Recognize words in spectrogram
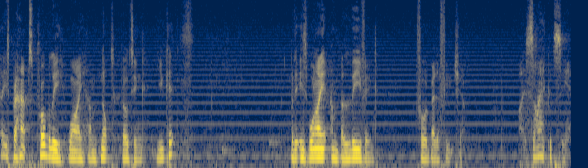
that is perhaps probably why I'm not voting UKIP. But it is why I'm believing for a better future. Isaiah could see it.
